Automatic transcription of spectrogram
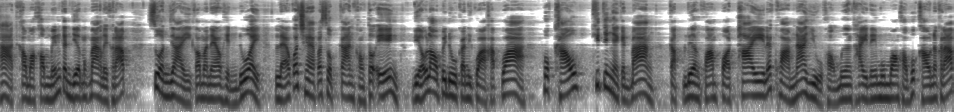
ชาติเข้ามาคอมเมนต์กันเยอะมากๆเลยครับ ส่วนใหญ่ก็มาแนวเห็นด้วย แล้วก็แชร์ประสบการณ์ของตัวเอง เดี๋ยวเราไปดูกันดีกว่าครับว่า พวกเขาคิดยังไงกันบ้าง กับเรื่องความปลอดภัยและความน่าอยู่ของเมืองไทยในมุมมองของพวกเขานะครับ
